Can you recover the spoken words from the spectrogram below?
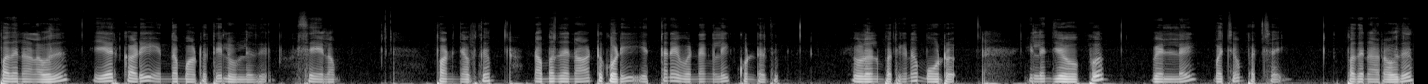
பதினாலாவது ஏற்காடு எந்த மாவட்டத்தில் உள்ளது? சேலம். பதினஞ்சாவது நமது நாட்டுக்கொடி எத்தனை வண்ணங்களை கொண்டது? எவ்வளோன்னு பார்த்தீங்கன்னா மூன்று. இளஞ்சிவப்பு வெள்ளை மற்றும் பச்சை. பதினாறாவது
